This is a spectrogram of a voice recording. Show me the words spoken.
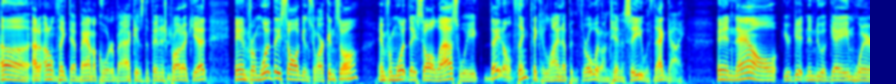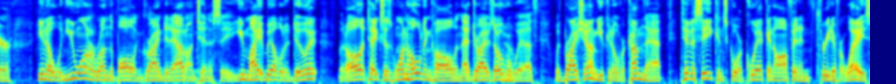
Uh, I don't- I don't think that Bama quarterback is the finished product yet. And from what they saw against Arkansas and from what they saw last week, they don't think they can line up and throw it on Tennessee with that guy. And now you're getting into a game where, you know, when you want to run the ball and grind it out on Tennessee, you might be able to do it, but all it takes is one holding call and that drives over with. With Bryce Young, you can overcome that. Tennessee can score quick and often in three different ways.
